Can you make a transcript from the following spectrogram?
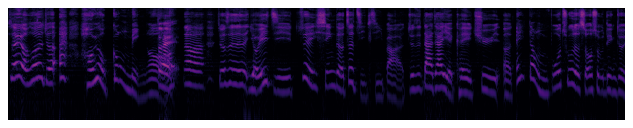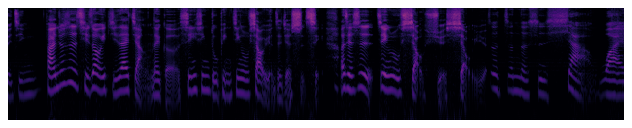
所以有时候就觉得哎，好有共鸣哦。对，那么就是有一集最新的这几集吧，就是大家也可以去呃，哎，但我们播出的时候说不定就已经，反正就是其中有一集在讲那个新兴毒品进入校园这件事情，而且是进入小学校园，这真的是吓歪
